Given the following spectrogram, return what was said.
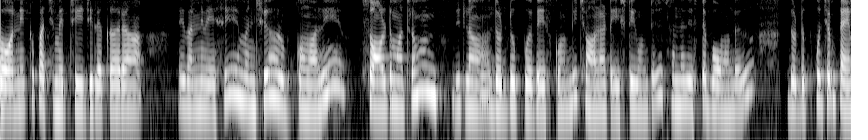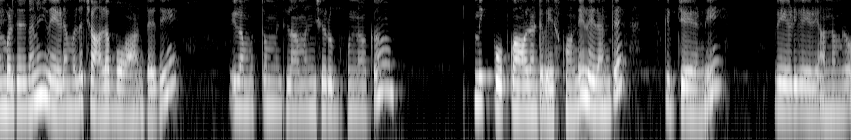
గార్నిక్ పచ్చిమిర్చి జీలకర్ర ఇవన్నీ వేసి మంచిగా రుబ్బుకోవాలి. సాల్ట్ మాత్రం ఇట్లా దొడ్డుప్పు వేసుకోండి చాలా టేస్టీగా ఉంటుంది. సన్నది వేస్తే బాగుండదు. దొడ్డుప్పు కొంచెం టైం పడుతుంది కానీ వేయడం వల్ల చాలా బాగుంటుంది. ఇలా మొత్తం ఇట్లా మంచిగా రుబ్బుకున్నాక మీకు పోపు కావాలంటే వేసుకోండి లేదంటే స్కిప్ చేయండి. వేడి వేడి అన్నంలో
